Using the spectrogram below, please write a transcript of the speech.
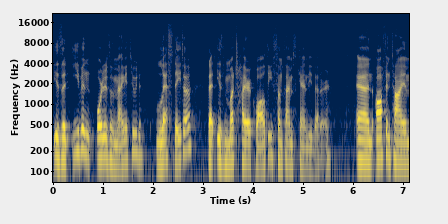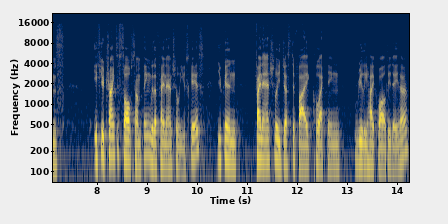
is that even orders of magnitude less data that is much higher quality sometimes can be better. And oftentimes, if you're trying to solve something with a financial use case, you can financially justify collecting really high quality data.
